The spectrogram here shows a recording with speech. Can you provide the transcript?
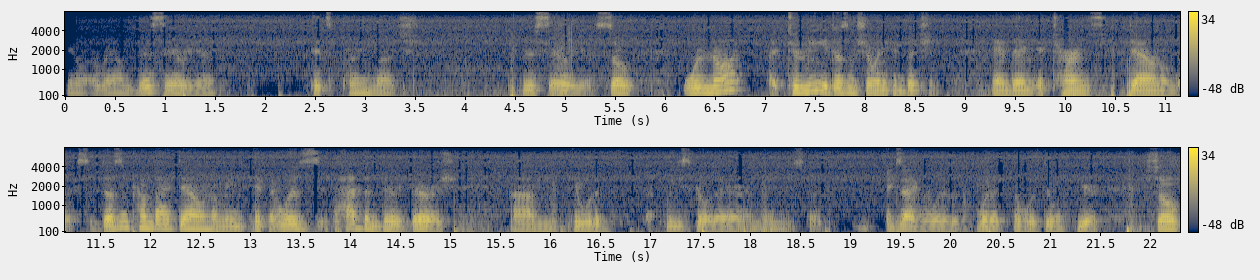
You know, around this area, it's pretty much this area. So we're not, to me, it doesn't show any conviction and then it turns down on this. It doesn't come back down. I mean, if it was, if it had been very bearish, um, it would have at least go there and then start exactly what it, what it, it was doing here. So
